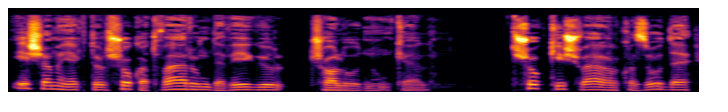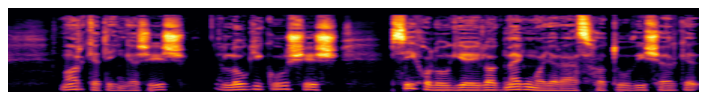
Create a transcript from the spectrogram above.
és amelyektől sokat várunk, de végül csalódnunk kell. Sok kis vállalkozó, de marketinges is, logikus és pszichológiailag megmagyarázható viselke,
